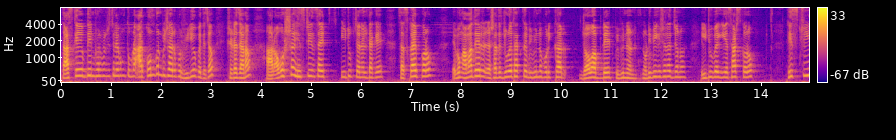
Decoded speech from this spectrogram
তো আজকে এই অবধি ইনফরমেশন ছিল এবং তোমরা আর কোন কোন বিষয়ের উপর ভিডিও পেতে চাও সেটা জানাও। আর অবশ্যই হিস্ট্রি ইনসাইট ইউটিউব চ্যানেলটাকে সাবস্ক্রাইব করো। এবং আমাদের সাথে জুড়ে থাকতে বিভিন্ন পরীক্ষার জব আপডেট বিভিন্ন নোটিফিকেশনের জন্য ইউটিউবে গিয়ে সার্চ করো। হিস্ট্রি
